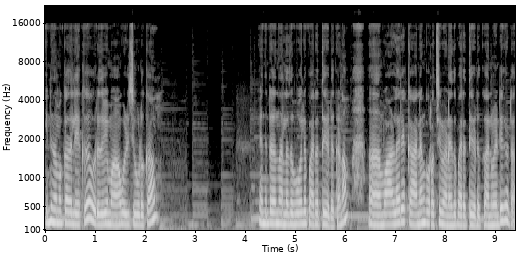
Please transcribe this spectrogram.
ഇനി നമുക്കതിലേക്ക് ഒരു ദിവ്യ മാവ് ഒഴിച്ചു കൊടുക്കാം. എന്നിട്ട് നല്ലതുപോലെ പരത്തി എടുക്കണം. വളരെ കനം കുറച്ച് വേണം ഇത് പരത്തി എടുക്കാൻ വേണ്ടി കേട്ടോ.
